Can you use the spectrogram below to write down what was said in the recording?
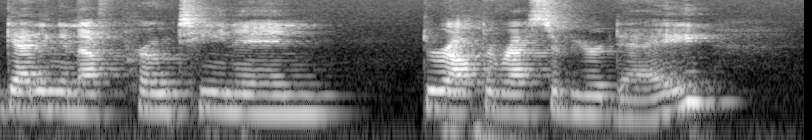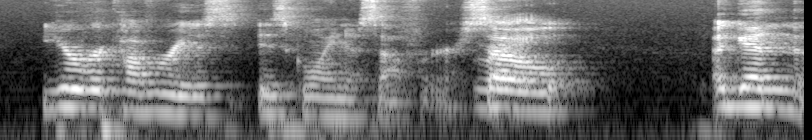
getting enough protein in throughout the rest of your day, your recovery is is going to suffer. So again, the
